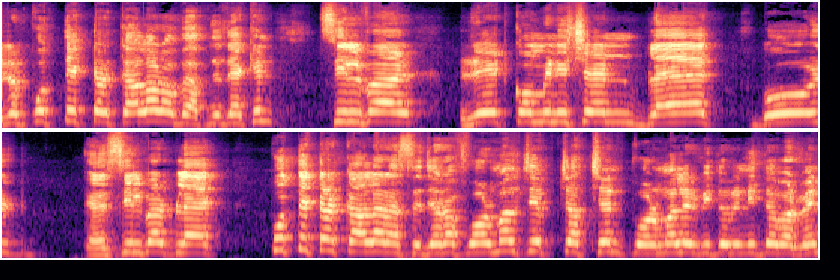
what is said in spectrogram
এটা প্রত্যেকটার কালার হবে। আপনি দেখেন silver red combination black gold silver black প্রত্যেকটার কালার আছে। যারা ফর্মাল চেপ চাচ্ছেন ফর্মালের ভিতরে নিতে পারবেন।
